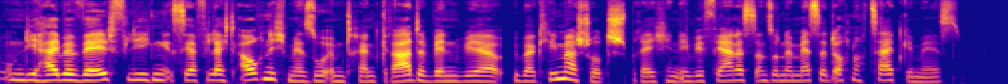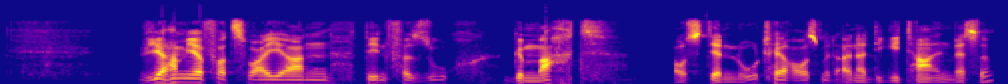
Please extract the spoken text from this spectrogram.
um die halbe Welt fliegen ist ja vielleicht auch nicht mehr so im Trend, gerade wenn wir über Klimaschutz sprechen. Inwiefern ist dann so eine Messe doch noch zeitgemäß? Wir haben ja vor zwei Jahren den Versuch gemacht, aus der Not heraus mit einer digitalen Messe.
